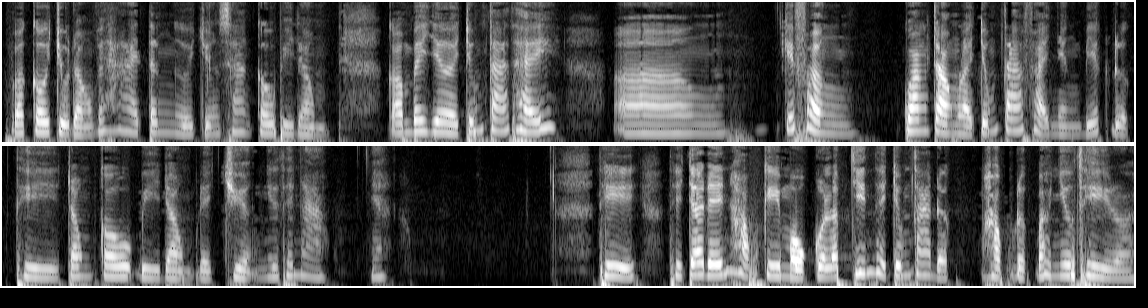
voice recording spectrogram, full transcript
và câu chủ động với hai tân ngữ chuyển sang câu bị động. Còn bây giờ chúng ta thấy uh, cái phần quan trọng là chúng ta phải nhận biết được thì trong câu bị động để chuyển như thế nào nha. Thì thì cho đến học kỳ 1 của lớp 9 thì chúng ta được học được bao nhiêu thì rồi.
